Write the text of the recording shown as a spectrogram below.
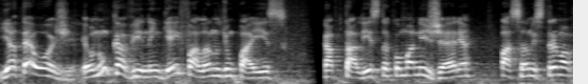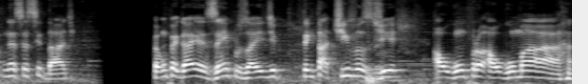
E até hoje, eu nunca vi ninguém falando de um país capitalista como a Nigéria passando extrema necessidade. Vamos pegar exemplos aí de tentativas de algum, alguma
